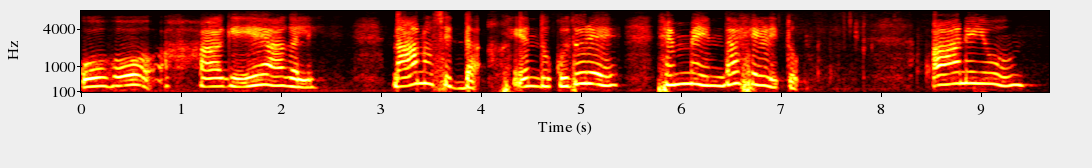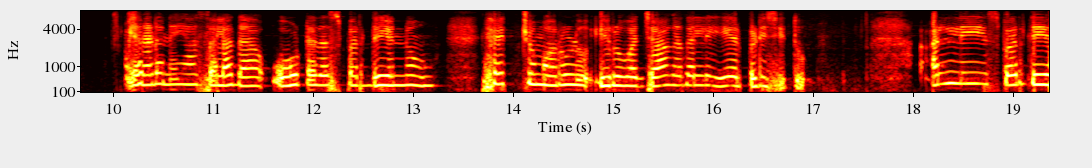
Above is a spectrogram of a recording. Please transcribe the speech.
ಓಹೋ, ಹಾಗೆಯೇ ಆಗಲಿ, ನಾನು ಸಿದ್ಧ ಎಂದು ಕುದುರೆ ಹೆಮ್ಮೆಯಿಂದ ಹೇಳಿತು. ಆನೆಯು ಎರಡನೆಯ ಸಲದ ಓಟದ ಸ್ಪರ್ಧೆಯನ್ನು ಹೆಚ್ಚು ಮರುಳು ಇರುವ ಜಾಗದಲ್ಲಿ ಏರ್ಪಡಿಸಿತು. ಅಲ್ಲಿ ಸ್ಪರ್ಧೆಯ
